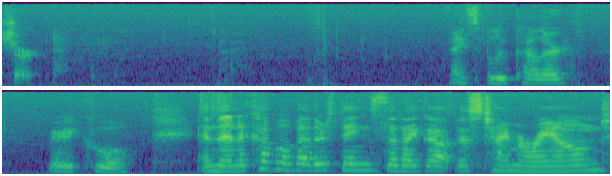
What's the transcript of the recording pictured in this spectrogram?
shirt. Nice blue color. Very cool. And then a couple of other things that I got this time around.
